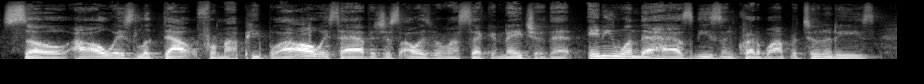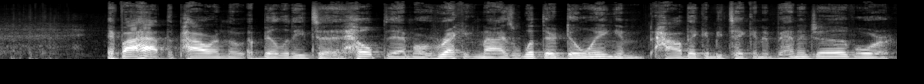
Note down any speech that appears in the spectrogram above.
So I always looked out for my people. I always have. It's just always been my second nature that anyone that has these incredible opportunities if I have the power and the ability to help them or recognize what they're doing and how they can be taken advantage of, or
